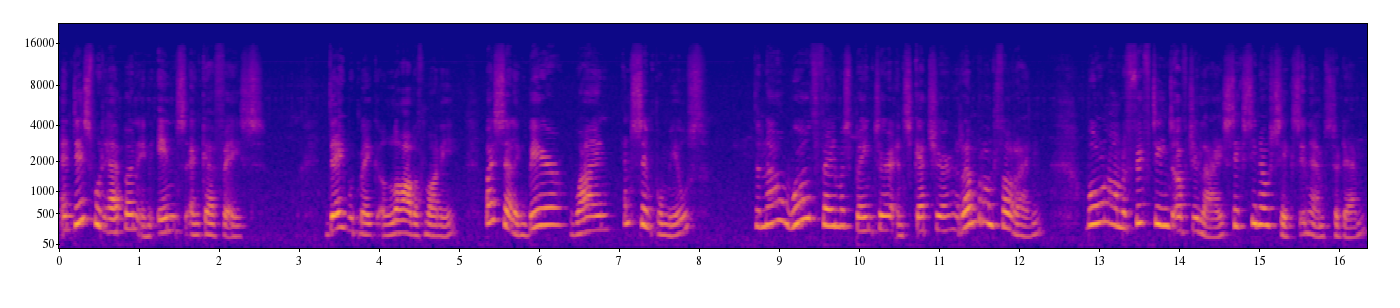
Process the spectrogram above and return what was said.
and this would happen in inns and cafes. They would make a lot of money by selling beer, wine and simple meals. The now world famous painter and sketcher Rembrandt van Rijn born on the 15th of July 1606 in Amsterdam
